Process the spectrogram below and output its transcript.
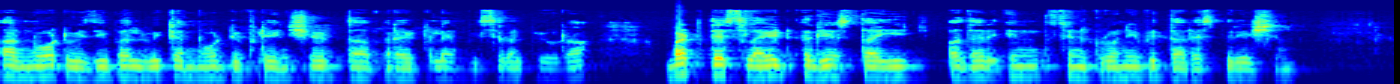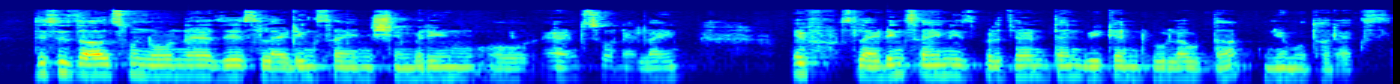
are not visible, we cannot differentiate the parietal and visceral pleura, but they slide against each other in synchrony with the respiration. This is also known as a sliding sign, shimmering, or ants on a line. If sliding sign is present, then we can rule out the pneumothorax.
